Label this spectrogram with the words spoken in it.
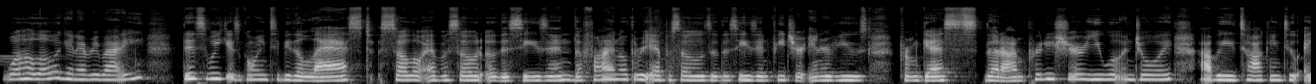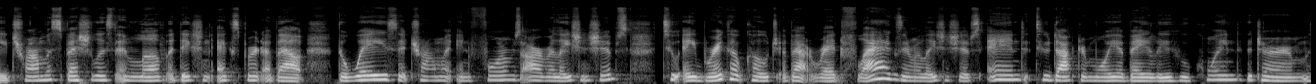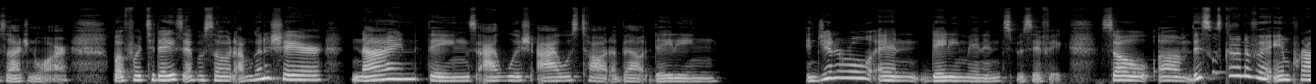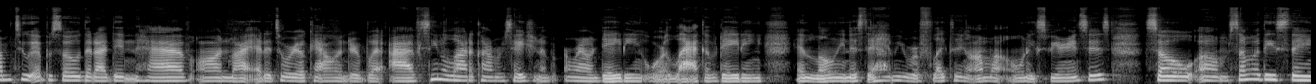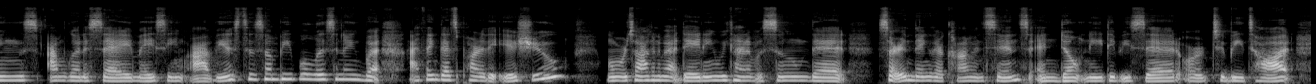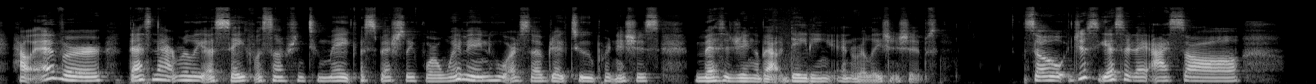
Well, hello again, everybody. This week is going to be the last solo episode of the season. The final three episodes of the season feature interviews from guests that I'm pretty sure you will enjoy. I'll be talking to a trauma specialist and love addiction expert about the ways that trauma informs our relationships, to a breakup coach about red flags in relationships, and to Dr. Moya Bailey, who coined the term misogynoir. But for today's episode, I'm going to share nine things I wish I I was taught about dating in general and dating men in specific. So, um, this was kind of an impromptu episode that I didn't have on my editorial calendar, but I've seen a lot of conversation around dating or lack of dating and loneliness that had me reflecting on my own experiences. So, um, some of these things I'm going to say may seem obvious to some people listening, but I think that's part of the issue when we're talking about dating, we kind of assume that certain things are common sense and don't need to be said or to be taught. However, that's not really a safe assumption to make, especially for women who are subject to pernicious messaging about dating and relationships. So just yesterday, I saw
